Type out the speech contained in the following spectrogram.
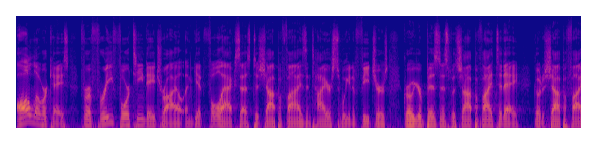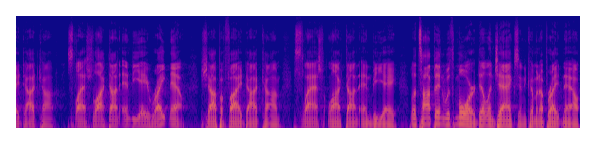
all lowercase, for a free 14-day trial and get full access to Shopify's entire suite of features. Grow your business with Shopify today. Go to shopify.com slash NBA right now. Shopify.com slash Locked On NBA. Let's hop in with more. Dylan Jackson coming up right now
